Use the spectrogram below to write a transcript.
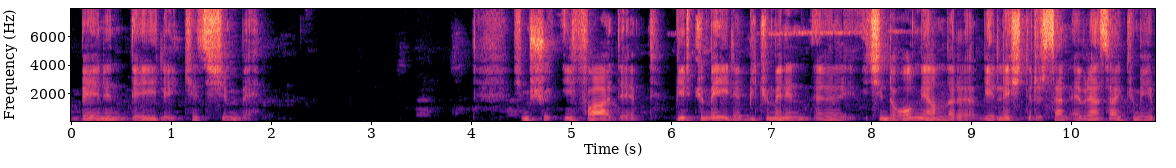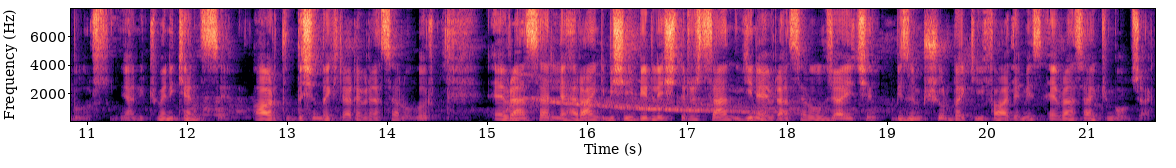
B'nin değili kesişim B. Şimdi şu ifade bir küme ile bir kümenin e, içinde olmayanları birleştirirsen evrensel kümeyi bulursun. Yani kümenin kendisi artı dışındakiler evrensel olur. Evrenselle herhangi bir şeyi birleştirirsen yine evrensel olacağı için bizim şuradaki ifademiz evrensel küme olacak.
